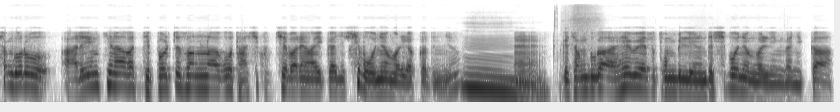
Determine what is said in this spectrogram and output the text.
참고로 아르헨티나가 디폴트 선언하고 다시 국채 발행하기까지 15년 걸렸거든요. 음. 네. 그 정부가 해외에서 돈 빌리는데 15년 걸린 거니까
